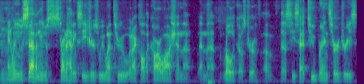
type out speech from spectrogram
Mhm. And when he was seven, he was started having seizures. We went through what I call the car wash and the and the roller coaster of, of this. He's had two brain surgeries.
